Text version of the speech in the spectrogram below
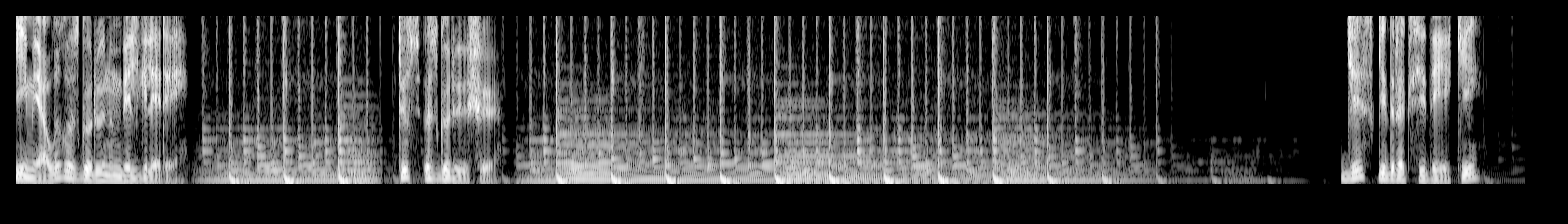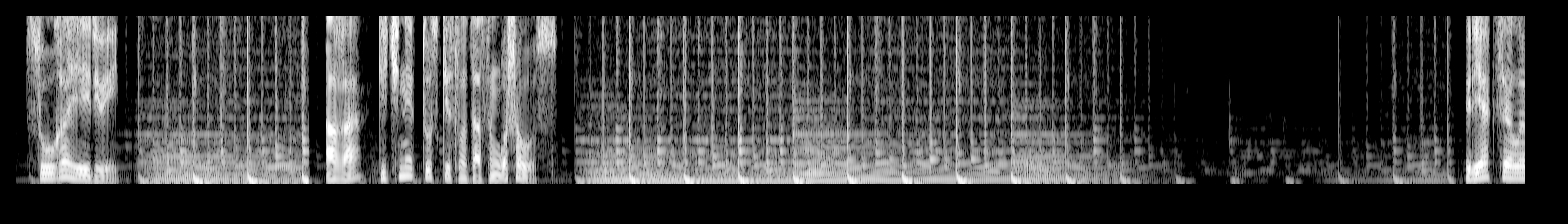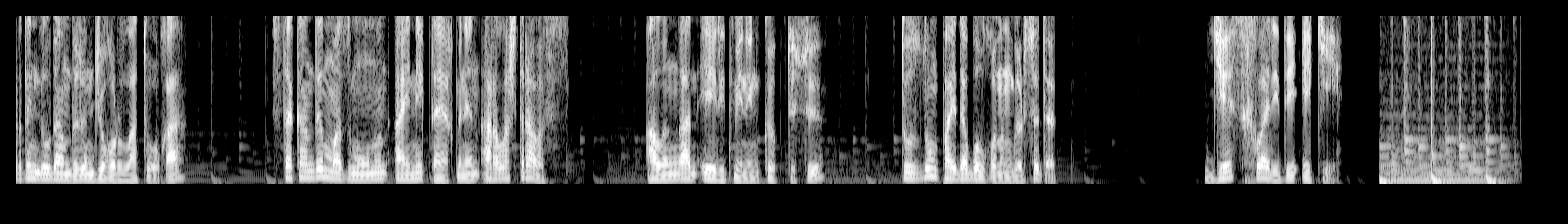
химиялык өзгөрүүнүн белгилери. Түс өзгөрүшү жез гидроксиди эки сууга ээрибейт ага кичине туз кислотасын кошобуз реакциялардын ылдамдыгын жогорулатууга стаканды мазмуунун айнек таяк менен аралаштырабыз. Алынган эритменин көк түсү туздун пайда болгонун көрсөтөт. Жез хлориди эки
